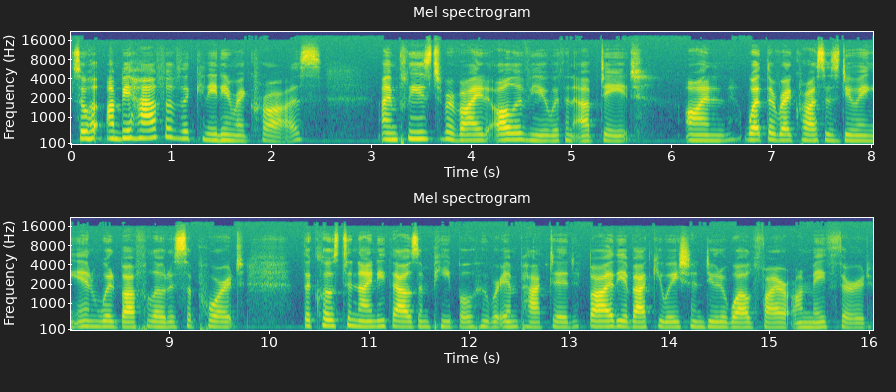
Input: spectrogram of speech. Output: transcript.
So, on behalf of the Canadian Red Cross, I'm pleased to provide all of you with an update on what the Red Cross is doing in Wood Buffalo to support the close to 90,000 people who were impacted by the evacuation due to wildfire on May 3rd.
